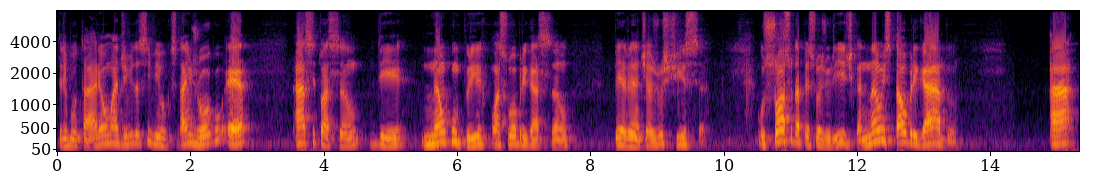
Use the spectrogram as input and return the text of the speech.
tributária ou uma dívida civil. O que está em jogo é a situação de não cumprir com a sua obrigação perante a justiça. O sócio da pessoa jurídica não está obrigado a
